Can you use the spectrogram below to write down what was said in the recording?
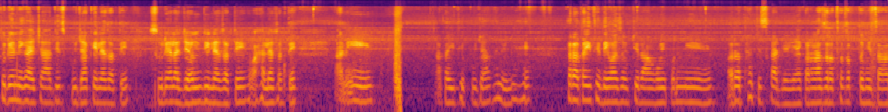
सूर्य निघायच्या आधीच पूजा केल्या जाते. सूर्याला जल दिल्या जाते वाहल्या जाते. आणि आता इथे पूजा झालेली आहे. तर आता इथे देवाजवळची रांगोळी पण मी रथाचीच काढलेली आहे. कारण आज रथसप्तमीचा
